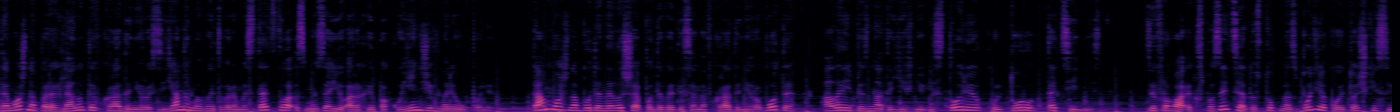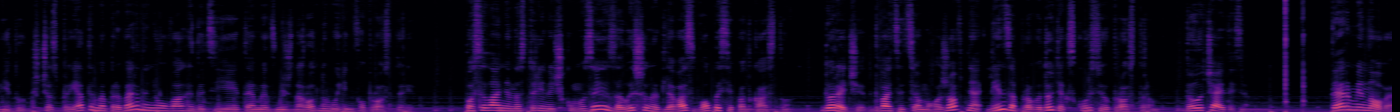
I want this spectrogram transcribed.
де можна переглянути вкрадені росіянами витвори мистецтва з музею Архипа Куїнджі в Маріуполі. Там можна буде не лише подивитися на вкрадені роботи, але й пізнати їхню історію, культуру та цінність. Цифрова експозиція доступна з будь-якої точки світу, що сприятиме приверненню уваги до цієї теми в міжнародному інфопросторі. Посилання на сторіночку музею залишили для вас в описі подкасту. До речі, 27 жовтня лінза проведуть екскурсію простором. Долучайтеся! Термінове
